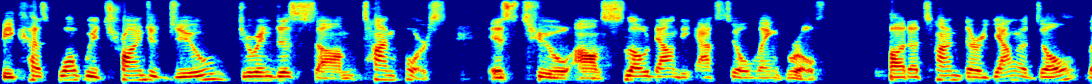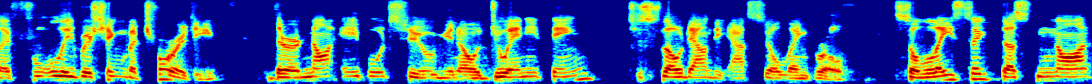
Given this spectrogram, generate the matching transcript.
Because what we're trying to do during this um, time course is to um, slow down the axial length growth by the time they're young adult, like fully reaching maturity, they're not able to, you know, do anything to slow down the axial length growth. So LASIK does not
